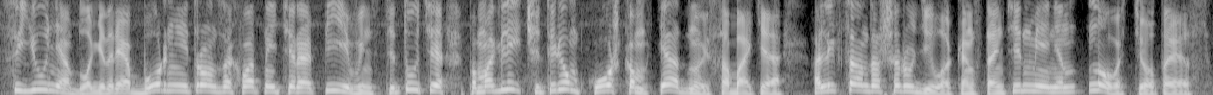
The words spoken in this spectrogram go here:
С июня, благодаря бор-нейтрон-захватной терапии в институте, помогли четырем кошкам и одной собаке. Александр Шарудила, Константин Менин, Новости ОТС.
